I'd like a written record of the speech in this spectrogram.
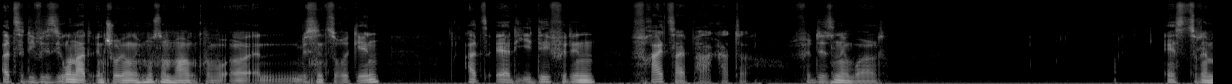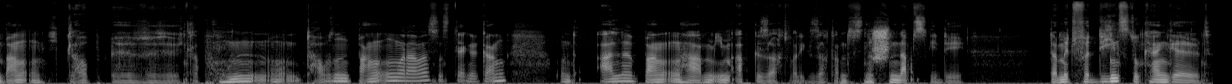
Als er die Vision hat, Entschuldigung, ich muss noch mal äh, ein bisschen zurückgehen, als er die Idee für den Freizeitpark hatte, für Disney World. Er ist zu den Banken, ich glaube, äh, ich glaube, 1000 Banken oder was ist der gegangen und alle Banken haben ihm abgesagt, weil die gesagt haben, das ist eine Schnapsidee. Damit verdienst du kein Geld.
